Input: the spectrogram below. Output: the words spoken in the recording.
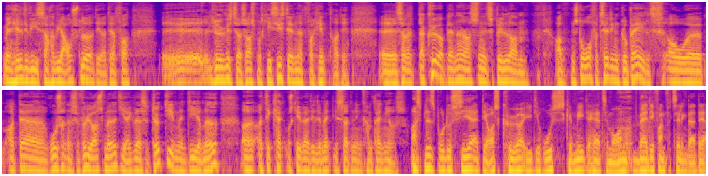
Men heldigvis så har vi afsløret det, og derfor øh, lykkedes det os også måske i sidste ende at forhindre det. Øh, så der, der kører blandt andet også sådan et spil om, om den store fortælling globalt, og, øh, og der er russerne selvfølgelig også med. De har ikke været så dygtige, men de er med, og, og det kan måske være et element i sådan en kampagne også. Og Splidsbro, du siger, at det også kører i de russiske medier her til morgen. Hvad er det for en fortælling, der er der?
